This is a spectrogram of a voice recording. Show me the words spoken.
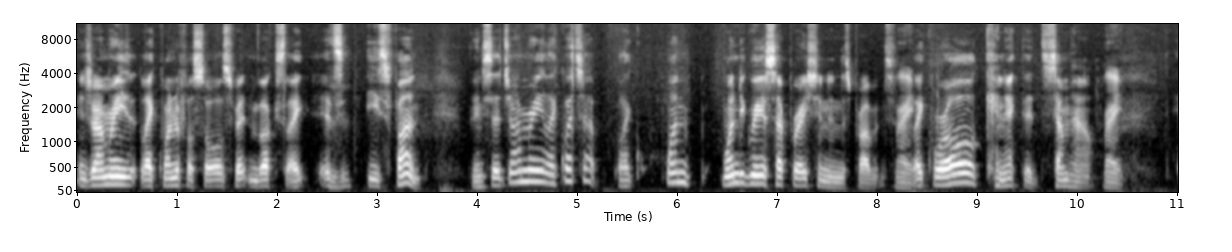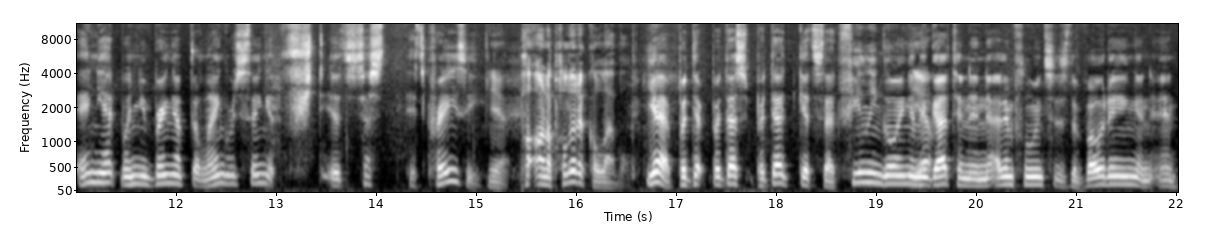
And Jean Marie, like wonderful souls, written books, like it's Mm-hmm. he's fun. And he said, Jean Marie, like what's up? Like one one degree of separation in this province. Right. Like we're all connected somehow. Right. And yet when you bring up the language thing, it it's just it's crazy. Yeah. Po- on a political level. Yeah, but that, but that's but that gets that feeling going in Yep. the gut, and then that influences the voting, and and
